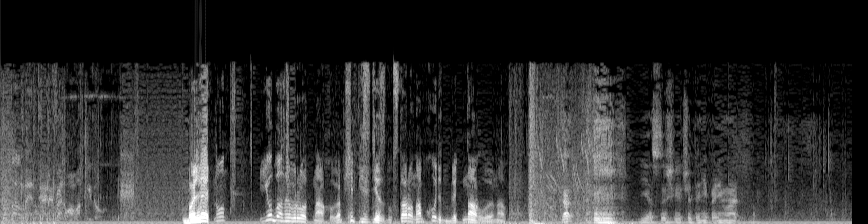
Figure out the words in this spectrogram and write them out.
Totalmente, enfermo, abatido. Блять, ну, ёбаный в рот, нахуй. Вообще пиздец, с двух сторон обходит, блядь, наглую, нахуй. Я слышу, я что-то не понимаю. Блять, на виду сразу подъедешь. Нахуй.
